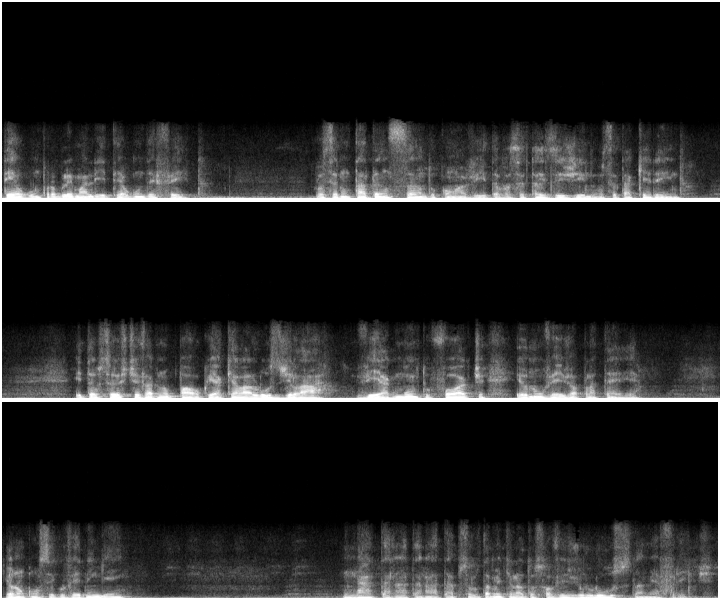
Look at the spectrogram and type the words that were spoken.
tem algum problema ali, tem algum defeito. Você não está dançando com a vida, você está exigindo, você está querendo. Então, se eu estiver no palco e aquela luz de lá vier muito forte, eu não vejo a plateia. Eu não consigo ver ninguém. Nada, nada, nada, absolutamente nada. Eu só vejo luz na minha frente.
